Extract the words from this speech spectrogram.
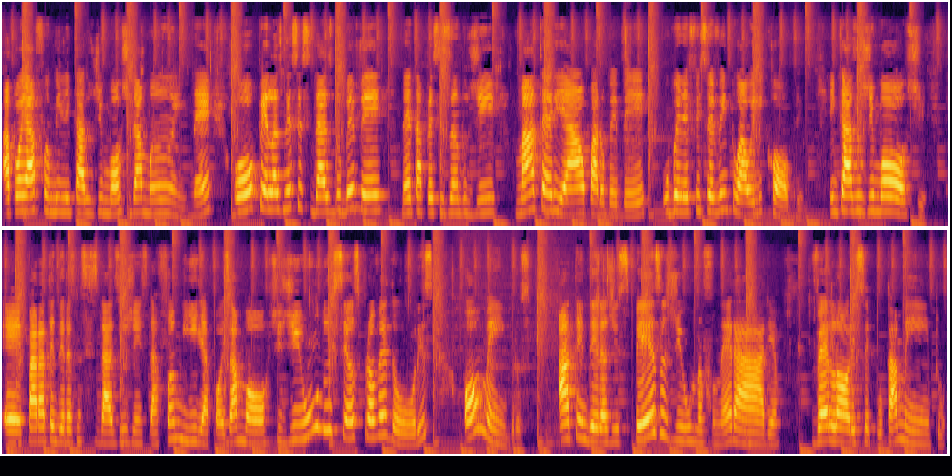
apoiar a família em caso de morte da mãe, né? Ou pelas necessidades do bebê, né? Tá precisando de material para o bebê, o benefício eventual ele cobre. Em casos de morte, é, para atender as necessidades urgentes da família após a morte de um dos seus provedores ou membros, atender as despesas de urna funerária, velório e sepultamento,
